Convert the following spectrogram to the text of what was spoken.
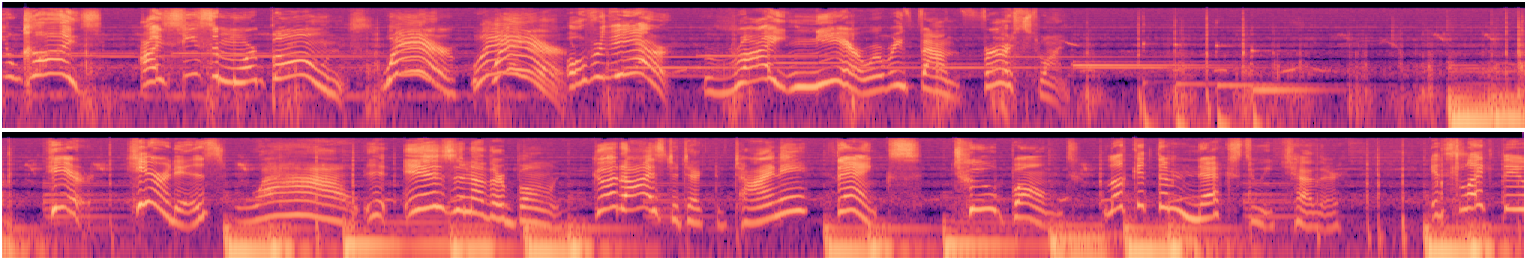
You guys! I see some more bones! Where? Where? Over there! Right near where we found the first one. Here, here it is. Wow, it is another bone. Good eyes, Detective Tiny. Thanks. Two bones. Look at them next to each other. It's like they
